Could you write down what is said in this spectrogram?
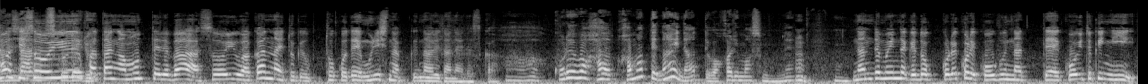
もしそういうパターンが持ってればそういう分かんないととこで無理しなくなるじゃないですか。あこれはははまってないなって分かりますもんね、うん。うん、何でもいいんだけどこれこれこういうふうになってこういう時に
